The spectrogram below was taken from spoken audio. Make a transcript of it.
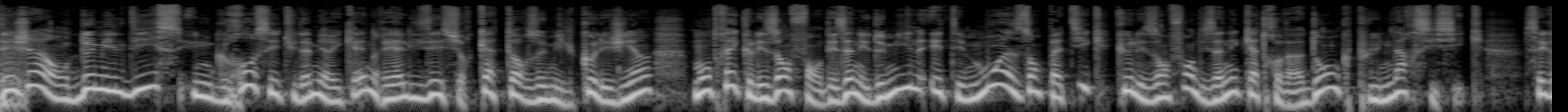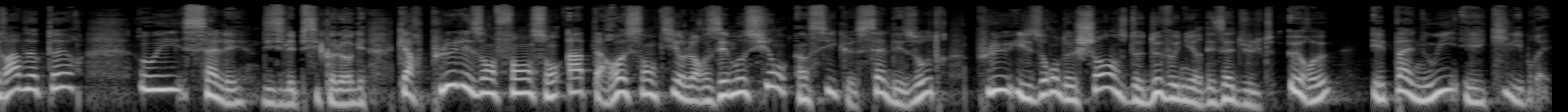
Déjà en 2010, une grosse étude américaine réalisée sur 14 000 collégiens montrait que les enfants des années 2000 étaient moins empathiques que les enfants des années 80, donc plus narcissiques. C'est grave, docteur? Oui, ça l'est, disent les psychologues, car plus les enfants sont aptes à ressentir leurs émotions ainsi que celles des autres, plus ils auront de chances de devenir des adultes heureux épanoui et équilibré.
